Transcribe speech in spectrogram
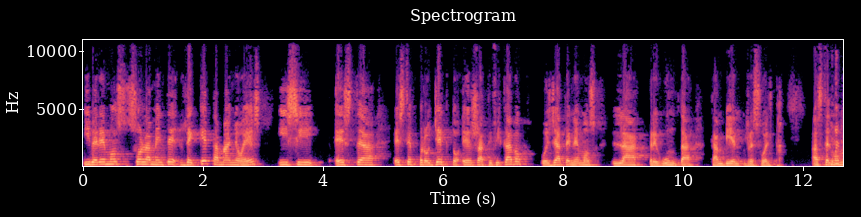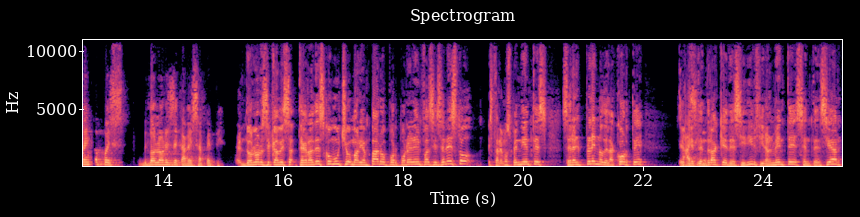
y veremos solamente de qué tamaño es y si esta, este proyecto es ratificado, pues ya tenemos la pregunta también resuelta. Hasta el momento, pues, dolores de cabeza, Pepe. Dolores de cabeza. Te agradezco mucho, María Amparo, por poner énfasis en esto. Estaremos pendientes. Será el Pleno de la Corte el que es. tendrá que decidir finalmente, sentenciar,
